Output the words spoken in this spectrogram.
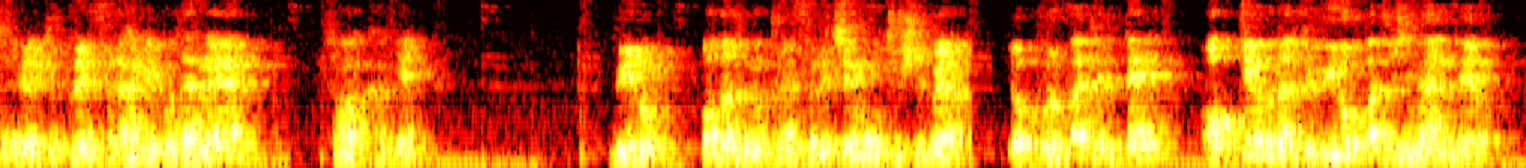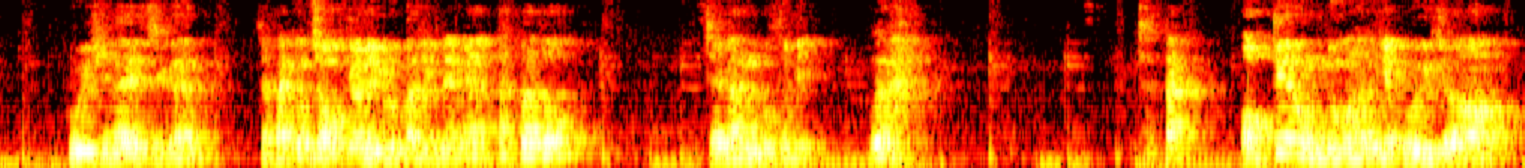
자, 이렇게 프레스를 하기보다는 정확하게 위로 뻗어주는 프레스를 진행해 주시고요. 옆으로 빠질 때 어깨보다 이렇게 위로 빠지시면 안 돼요. 보이시나요, 지금? 자, 팔꿈치 어깨보다 위로 빠지게 되면 딱 봐도 제가 하는 모습이 으아! 자, 딱 어깨로 운동을 하는 게 보이죠?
